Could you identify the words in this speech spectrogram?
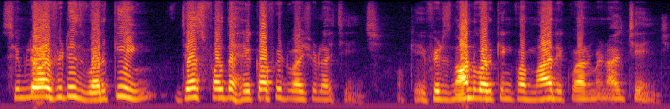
simply if it is working just for the heck of it why should I change okay if it is not working for my requirement I will change.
